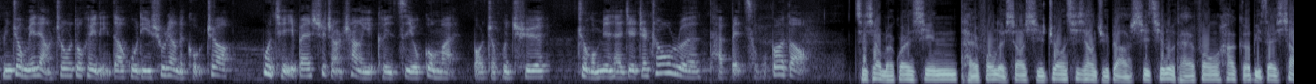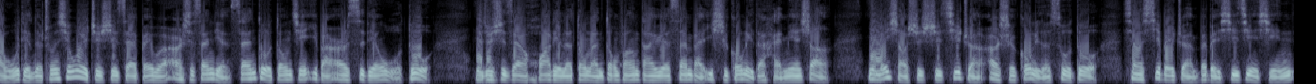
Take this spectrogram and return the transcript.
民众每两周都可以领到固定数量的口罩。目前一般市场上也可以自由购买，保证不缺。中国面台记者张超伦台北采访报道。接下来我们关心台风的消息。中央气象局表示，轻度台风哈格比在下午五点的中心位置是在北纬二十三点三度、东经一百二十四点五度，也就是在花莲的东南东方大约三百一十公里的海面上，以每小时十七转二十公里的速度向西北转北北西进行。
